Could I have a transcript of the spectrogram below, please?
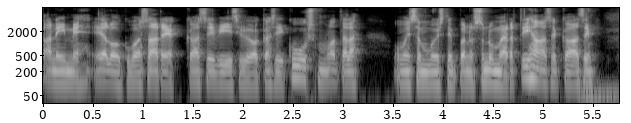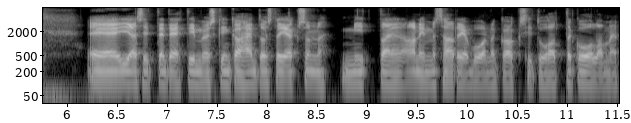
anime-elokuvasarja 85-86. Mulla täällä omissa muistinpanossa numerot ihan sekaisin. E, ja sitten tehtiin myöskin 12 jakson mittainen animesarja vuonna 2003.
